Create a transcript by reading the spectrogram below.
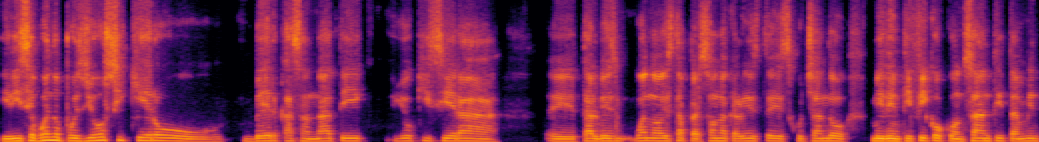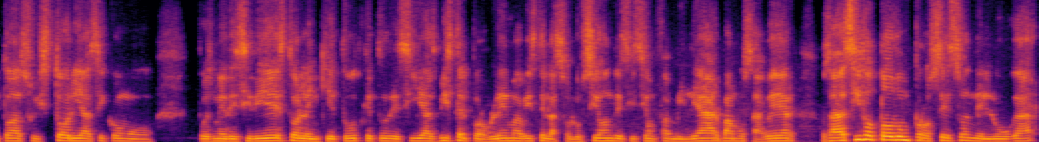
y dice, bueno, pues yo sí quiero ver Casanatic, yo quisiera eh, tal vez, bueno, esta persona que alguien esté escuchando, me identifico con Santi, también toda su historia, así como, pues me decidí esto, la inquietud que tú decías, viste el problema, viste la solución, decisión familiar, vamos a ver, o sea, ha sido todo un proceso en el lugar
